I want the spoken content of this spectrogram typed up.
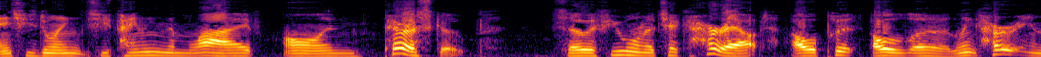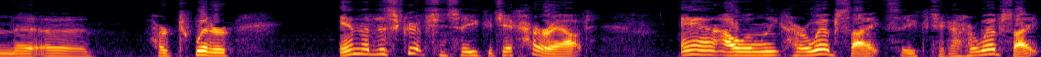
and she's doing she's painting them live on Periscope. So if you want to check her out, I'll put I'll uh, link her in the uh, her Twitter in the description so you can check her out, and I will link her website so you can check out her website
